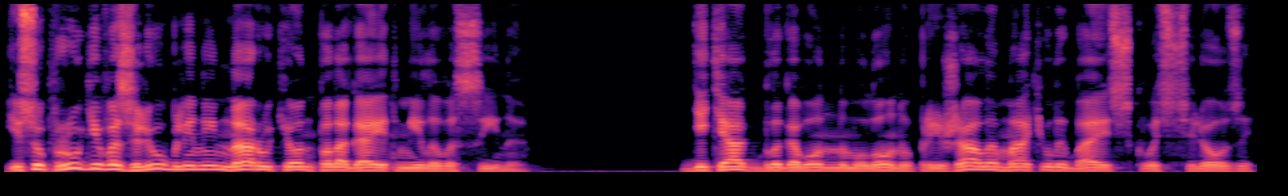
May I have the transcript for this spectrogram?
и супруге возлюбленный на руки он полагает милого сына. Дитя к благовонному лону прижала мать, улыбаясь сквозь слезы,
